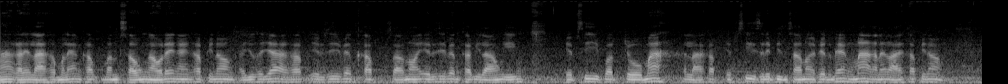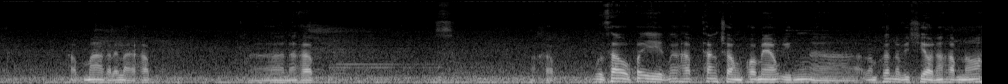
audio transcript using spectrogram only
มากันหลายๆครับมาแรงครับวันเสาร์เงาได้ไงครับพี่น้องอยุธยาครับเอฟซีแฟนครับสาวน้อยเอฟซีแฟนครับอีหลาของอิงเอฟซีปอดโจมาหลายครับเอฟซีศิลปินสาวน้อยเพชรแพงมากันหลายๆครับพี่น้องครับมากันหลายๆครับอ่านะครับนะครับบุญเศร้าพระเอกนะครับทั้งช่องพ่อแมวอิงอ่าลำเพื่อนออฟฟิเชียลนะครับเนาะ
